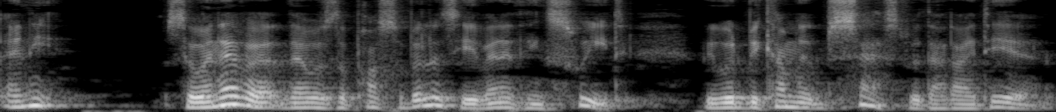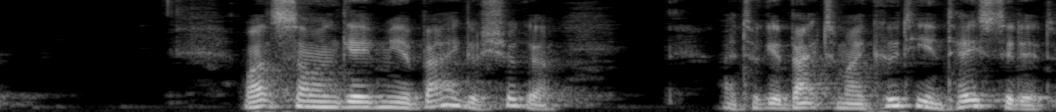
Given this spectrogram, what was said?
any, so whenever there was the possibility of anything sweet, we would become obsessed with that idea. Once someone gave me a bag of sugar. I took it back to my kuti and tasted it.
